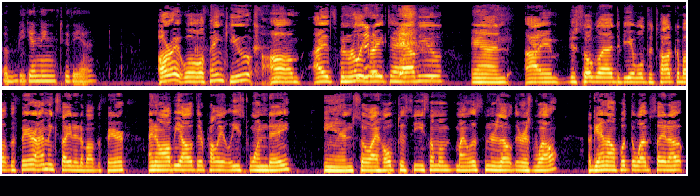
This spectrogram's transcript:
the beginning to the end. All right. Well, thank you. Um, I, it's been really great to have you, and I'm just so glad to be able to talk about the fair. I'm excited about the fair. I know I'll be out there probably at least one day, and so I hope to see some of my listeners out there as well. Again, I'll put the website up,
